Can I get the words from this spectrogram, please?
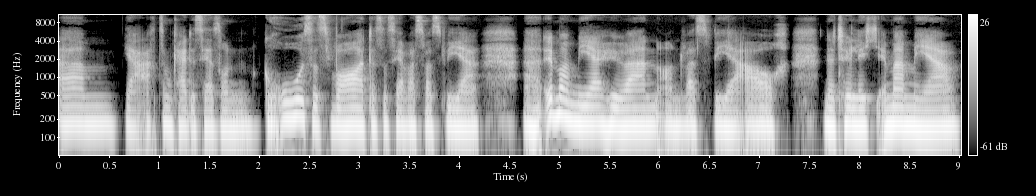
ähm, ja, Achtsamkeit ist ja so ein großes Wort. Das ist ja was, was wir äh, immer mehr hören und was wir auch natürlich immer mehr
